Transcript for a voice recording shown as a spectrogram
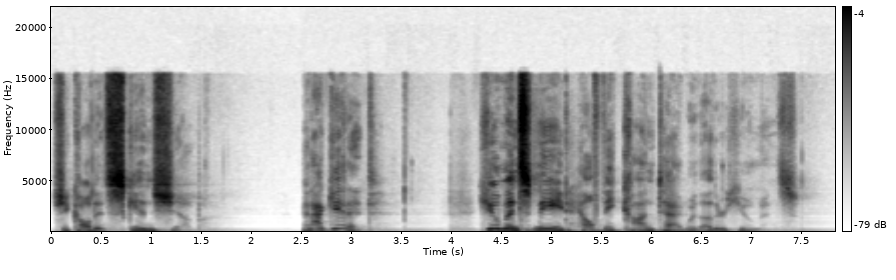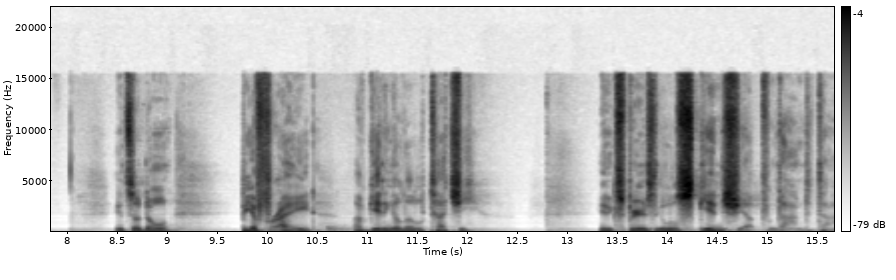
she called it skinship. And I get it. Humans need healthy contact with other humans. And so don't be afraid of getting a little touchy and experiencing a little skinship from time to time.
